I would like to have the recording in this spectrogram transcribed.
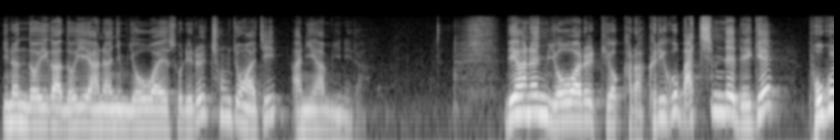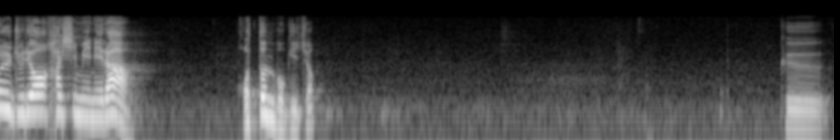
이는 너희가 너희의 하나님 여호와의 소리를 청종하지 아니함이니라. 네 하나님 여호와를 기억하라. 그리고 마침내 내게 복을 주려 하심이니라. 어떤 복이죠? 그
